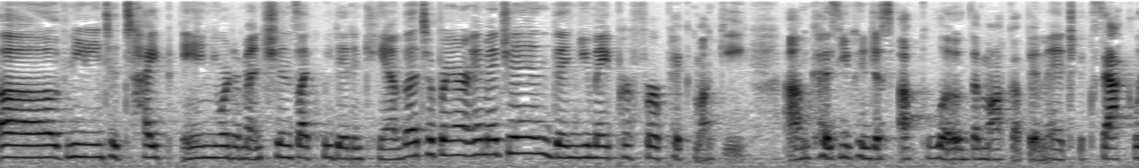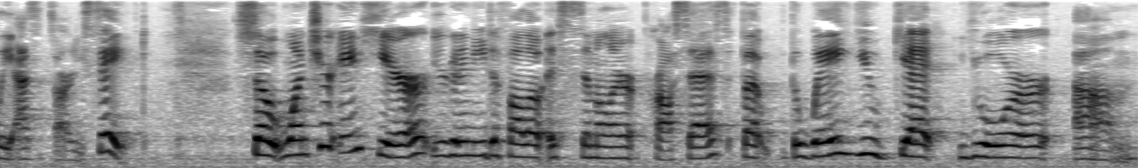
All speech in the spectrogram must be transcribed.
of needing to type in your dimensions like we did in Canva to bring our image in, then you may prefer PicMonkey because um, you can just upload the mock-up image exactly as it's already saved. So once you're in here, you're going to need to follow a similar process, but the way you get your um,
